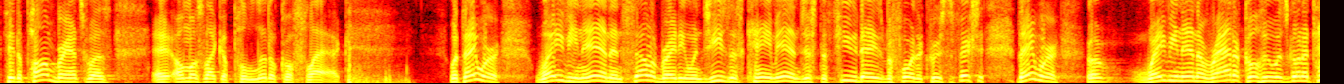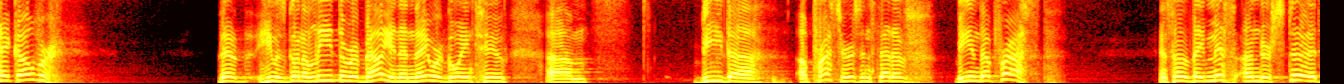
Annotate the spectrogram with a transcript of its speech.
See, the palm branch was a, almost like a political flag. What they were waving in and celebrating when Jesus came in just a few days before the crucifixion, they were uh, waving in a radical who was going to take over. He was going to lead the rebellion, and they were going to um, be the oppressors instead of being the oppressed. And so they misunderstood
